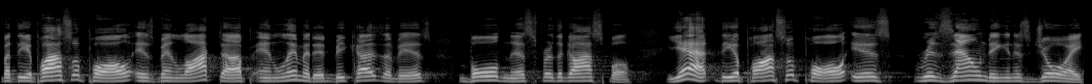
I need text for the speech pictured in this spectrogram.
But the Apostle Paul has been locked up and limited because of his boldness for the gospel. Yet, the Apostle Paul is resounding in his joy.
